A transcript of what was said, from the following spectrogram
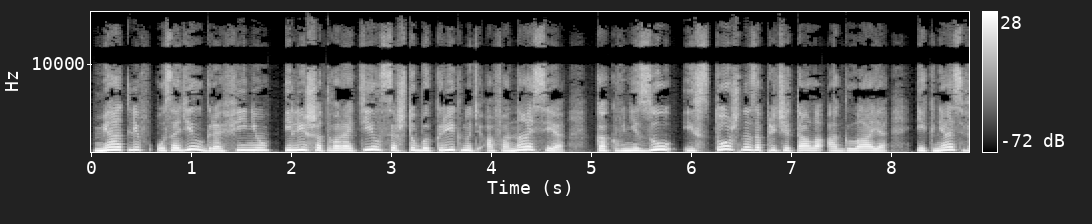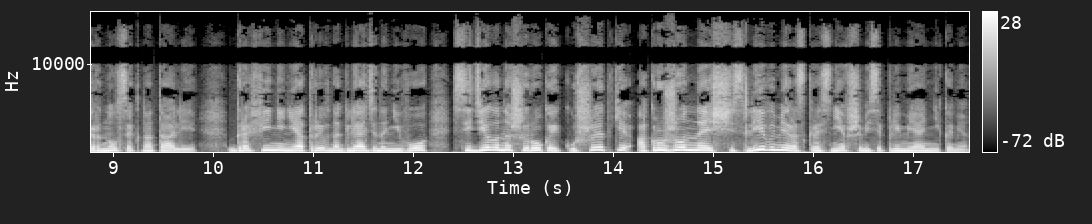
Мятлев усадил графиню и лишь отворотился, чтобы крикнуть Афанасия, как внизу истошно запричитала Аглая, и князь вернулся к Наталье. Графиня, неотрывно глядя на него, сидела на широкой кушетке, окруженная счастливыми раскрасневшимися племянниками.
